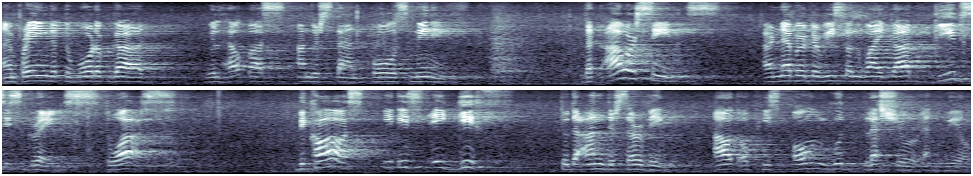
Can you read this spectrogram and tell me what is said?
I'm praying that the Word of God will help us understand Paul's meaning. That our sins are never the reason why God gives His grace to us. Because it is a gift to the undeserving out of His own good pleasure and will.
